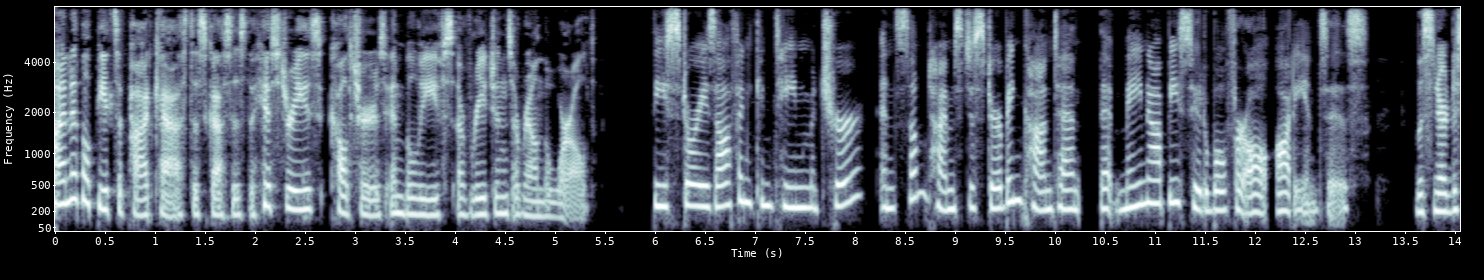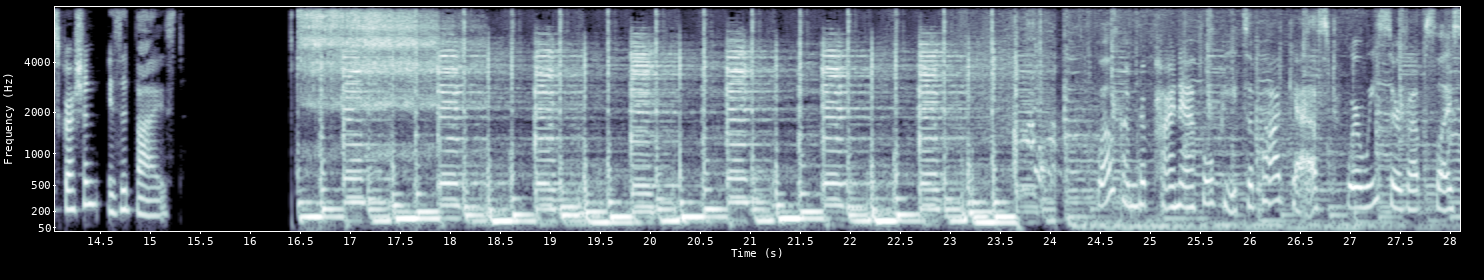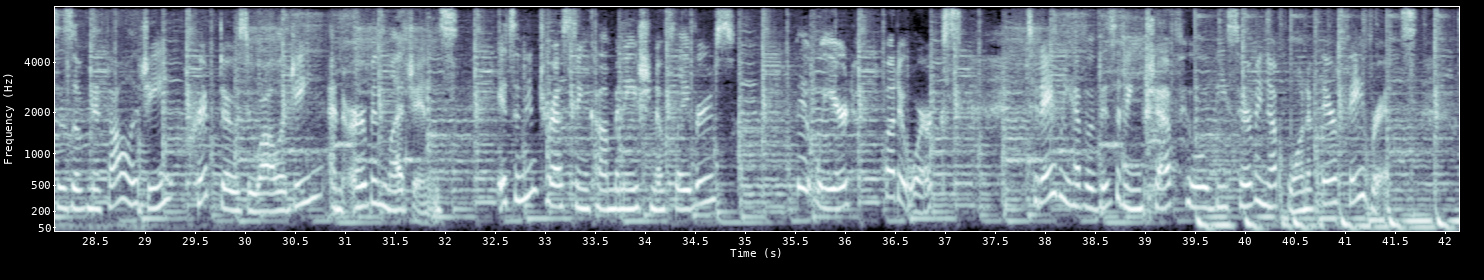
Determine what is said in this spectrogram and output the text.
Pineapple Pizza podcast discusses the histories, cultures, and beliefs of regions around the world. These stories often contain mature and sometimes disturbing content that may not be suitable for all audiences. Listener discretion is advised. Welcome to Pineapple Pizza Podcast, where we serve up slices of mythology, cryptozoology, and urban legends. It's an interesting combination of flavors. Bit weird, but it works. Today we have a visiting chef who will be serving up one of their favorites.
